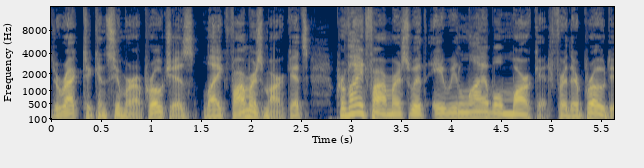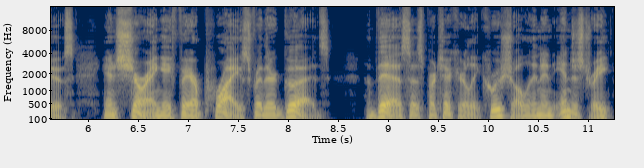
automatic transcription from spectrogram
direct to consumer approaches, like farmers markets, provide farmers with a reliable market for their produce, ensuring a fair price for their goods. This is particularly crucial in an industry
